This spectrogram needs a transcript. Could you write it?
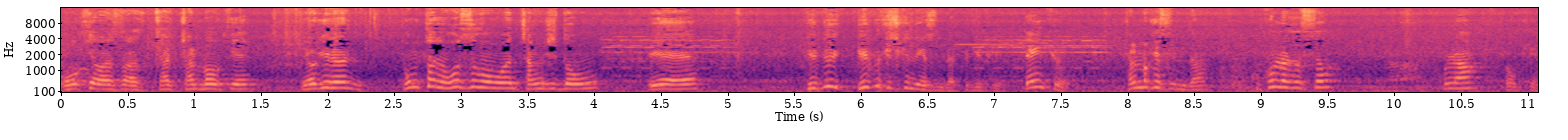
오케이, 왔어. 잘, 잘 먹을게. 여기는 동탄 호수공원 장지동, 예. 비비, 비비큐 시킨 되겠습니다, 비비큐. 땡큐. 잘 먹겠습니다. 콜라 줬어? 콜라? 오케이.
